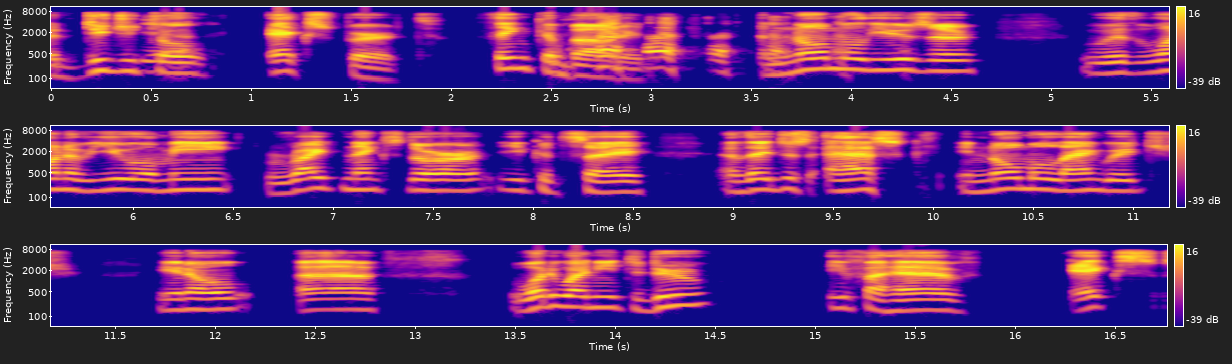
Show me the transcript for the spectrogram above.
a digital yeah. expert. Think about it. a normal user with one of you or me right next door, you could say, and they just ask in normal language, you know, uh, what do I need to do if I have X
